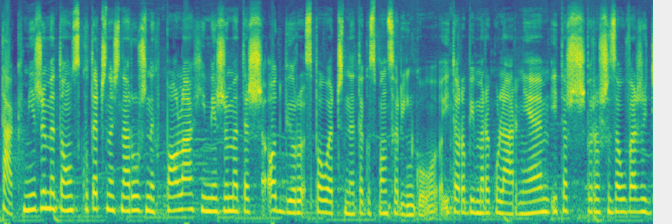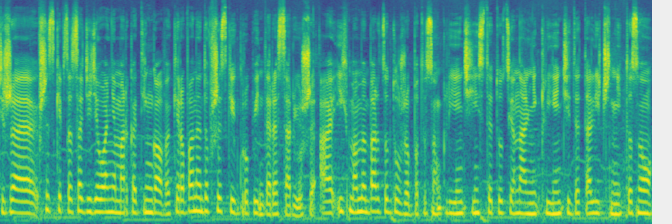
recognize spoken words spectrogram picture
Tak, mierzymy tą skuteczność na różnych polach i mierzymy też odbiór społeczny tego sponsoringu i to robimy regularnie. I też proszę zauważyć, że wszystkie w zasadzie działania marketingowe kierowane do wszystkich grup interesariuszy, a ich mamy bardzo dużo, bo to są klienci instytucjonalni, klienci detaliczni, to są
